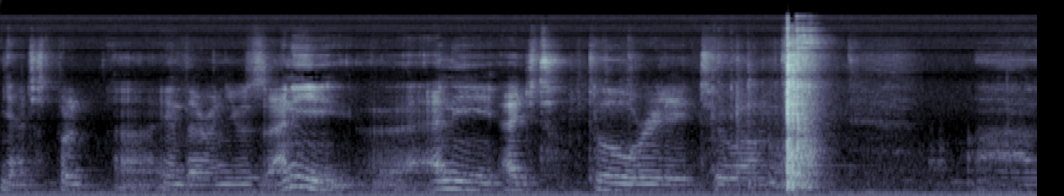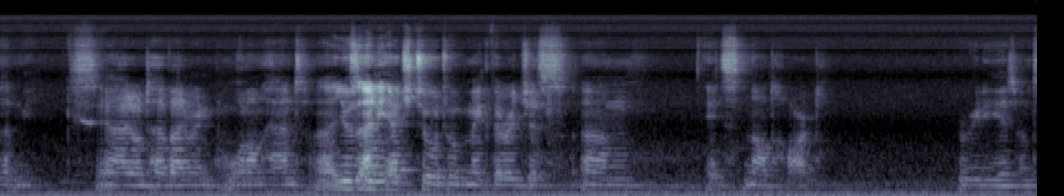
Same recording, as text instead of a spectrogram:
yeah, just put it uh, in there and use any uh, any edged tool really to. Um, uh, let me. See, I don't have any one on hand. Uh, use any edge tool to make the ridges. Um, it's not hard really isn't,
